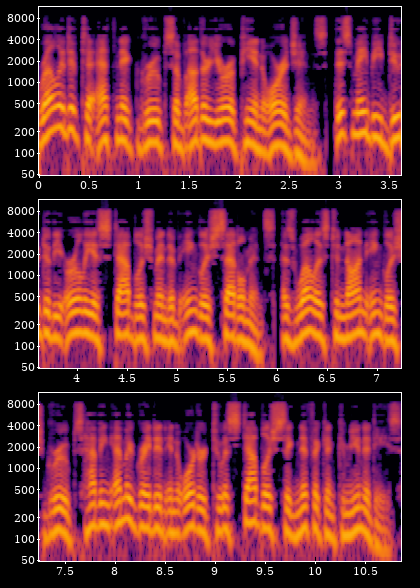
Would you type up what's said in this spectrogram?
Relative to ethnic groups of other European origins, this may be due to the early establishment of English settlements, as well as to non-English groups having emigrated in order to establish significant communities.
